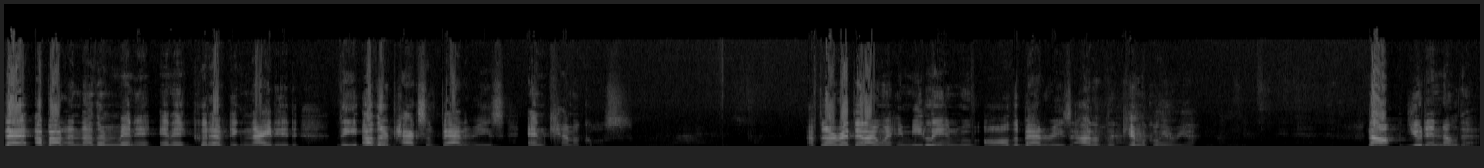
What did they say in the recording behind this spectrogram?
that about another minute and it could have ignited the other packs of batteries and chemicals. After I read that, I went immediately and moved all the batteries out of the chemical area. Now, you didn't know that.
